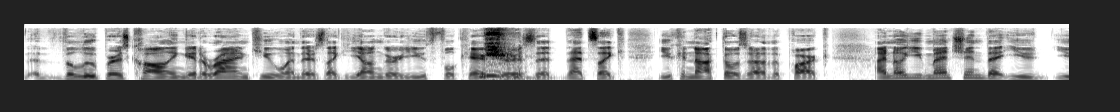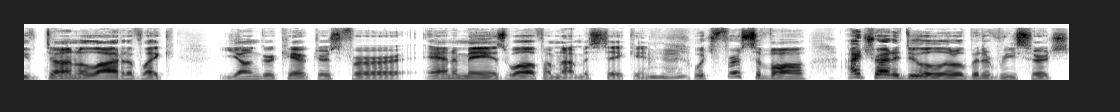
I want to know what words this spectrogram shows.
th- the loopers calling it a Ryan cue when there's like younger, youthful characters that that's like you can knock those out of the park. I know you mentioned that you you've done a lot of like younger characters for anime as well, if I'm not mistaken. Which, first of all, I try to do a little bit of research.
